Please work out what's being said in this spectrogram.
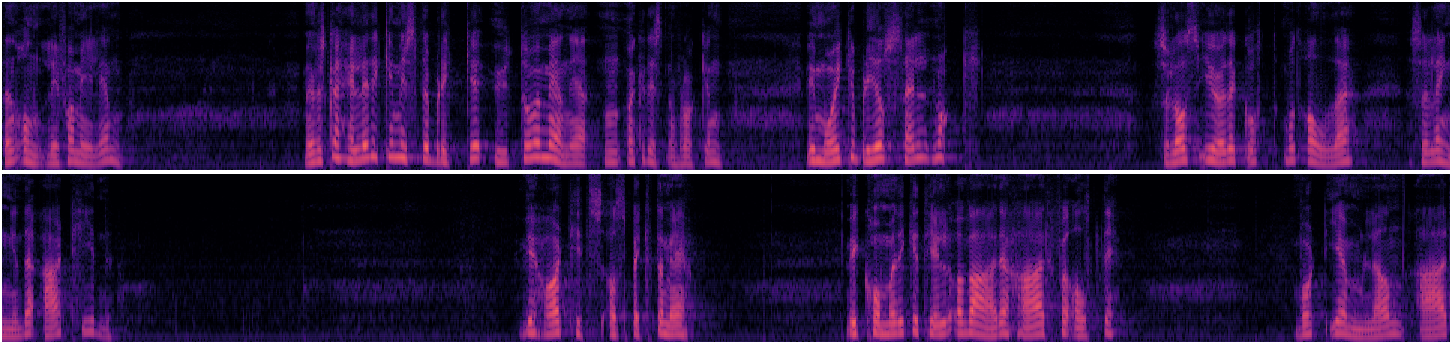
den åndelige familien. Men vi skal heller ikke miste blikket utover menigheten og kristenflokken. Vi må ikke bli oss selv nok. Så la oss gjøre det godt mot alle så lenge det er tid. Vi har tidsaspektet med. Vi kommer ikke til å være her for alltid. Vårt hjemland er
